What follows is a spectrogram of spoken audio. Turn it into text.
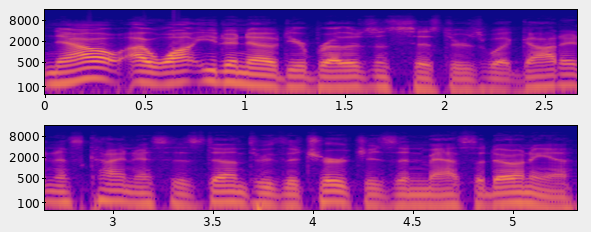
now i want you to know dear brothers and sisters what god in his kindness has done through the churches in macedonia.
